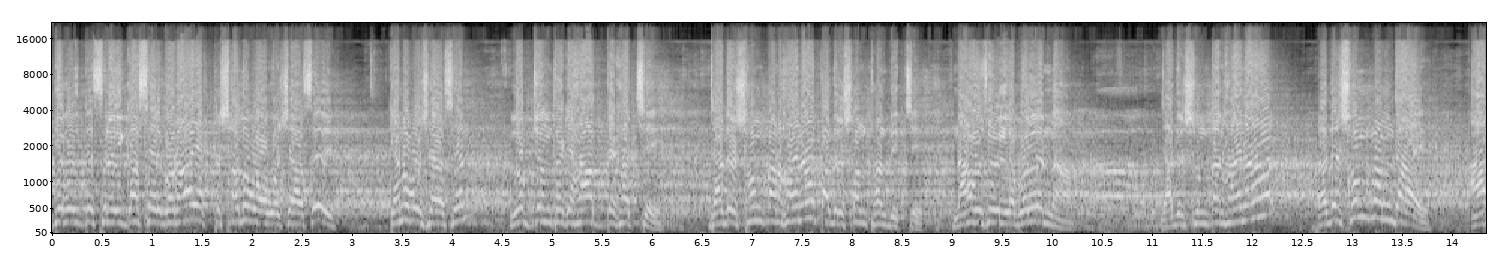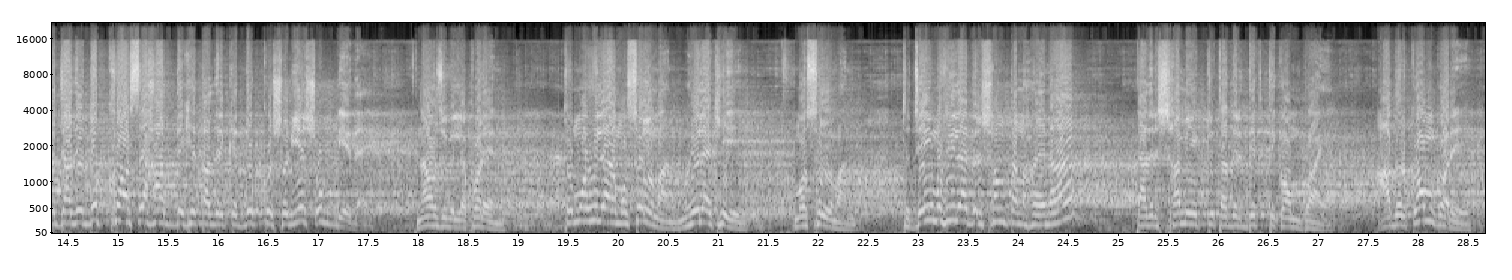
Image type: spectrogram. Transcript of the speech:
দিয়ে বলতেছেন, ওই গাছের গোড়ায় একটা সাধু বাবা বসে আছে। কেন বসে আছেন? লোকজন তাকে হাত দেখাচ্ছে। যাদের সন্তান হয় না, তাদের সন্তান দিচ্ছে। না হুজুরিল্লাহ বললেন না। যাদের সন্তান হয় না, তাদের সন্তান দেয়। আর যাদের দুঃখ আছে, হাত দেখে তাদেরকে দুঃখ সরিয়ে সুখ দিয়ে দেয়। নাওজুবিল্লাহ পড়েন। তো মহিলা মুসলমান, মহিলা কি? মুসলমান। তো যেই মহিলাদের সন্তান হয় না, তাদের স্বামী একটু তাদের দেখতে কম পায়, আদর কম করে।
